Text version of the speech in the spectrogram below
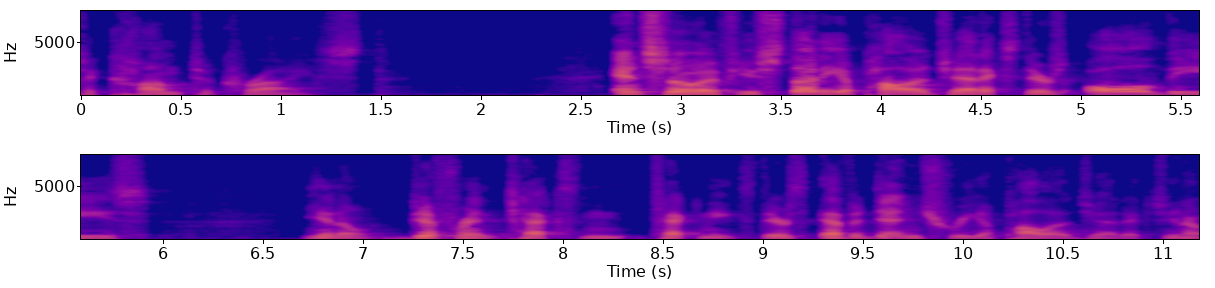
to come to Christ. And so if you study apologetics, there's all these you know, different tex- techniques. There's evidentiary apologetics. You know,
